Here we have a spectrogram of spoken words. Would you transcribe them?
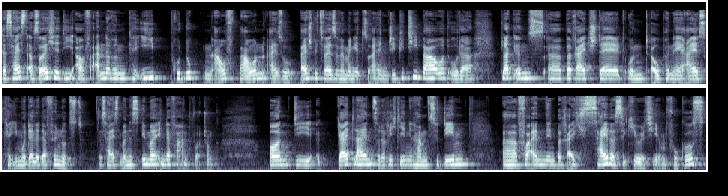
Das heißt auch solche, die auf anderen KI-Produkten aufbauen. Also beispielsweise, wenn man jetzt so einen GPT baut oder Plugins äh, bereitstellt und OpenAIs KI-Modelle dafür nutzt. Das heißt, man ist immer in der Verantwortung. Und die Guidelines oder Richtlinien haben zudem äh, vor allem den Bereich Cybersecurity im Fokus.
